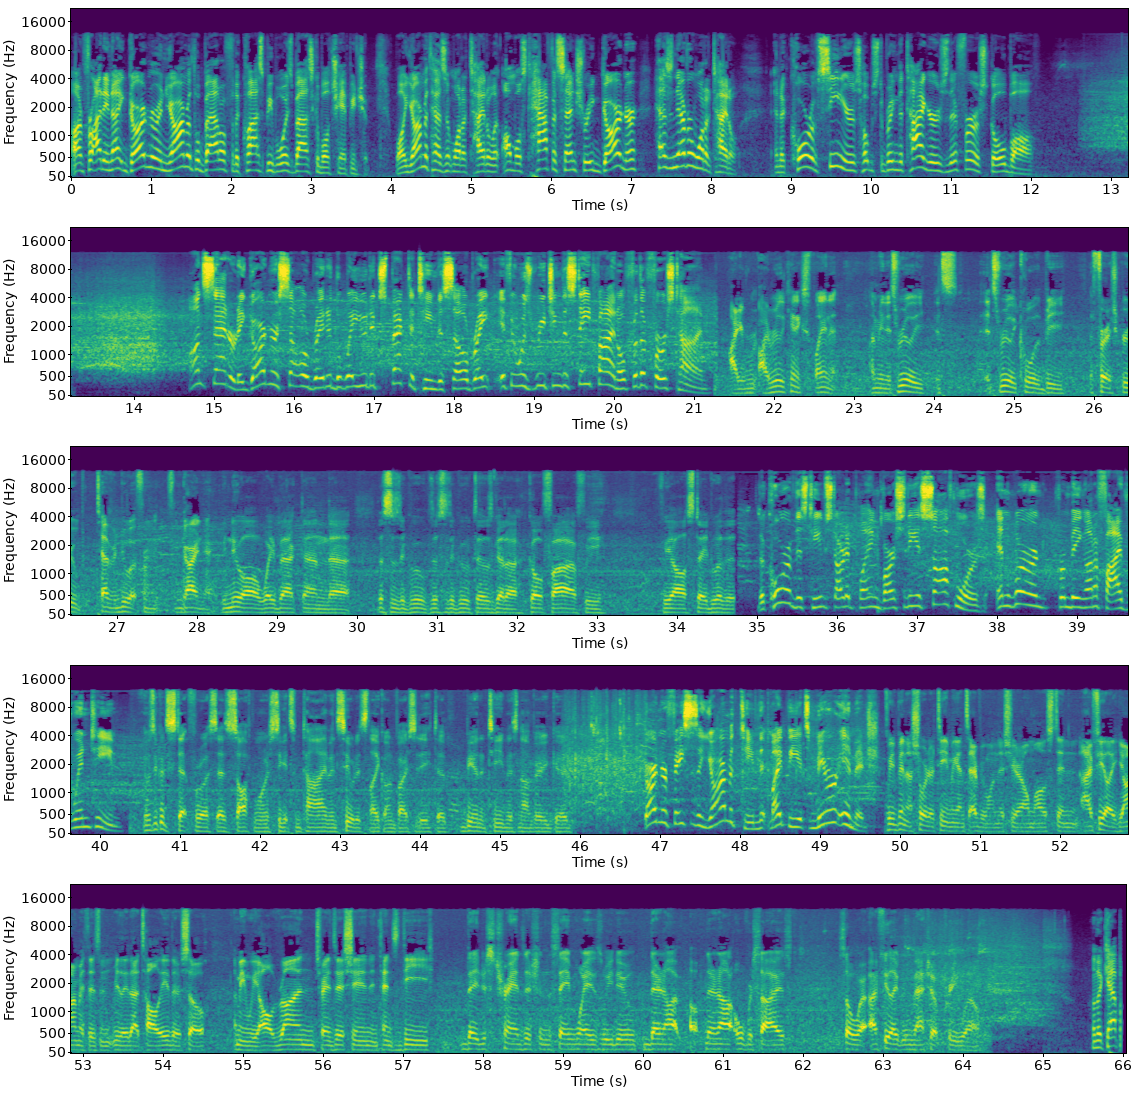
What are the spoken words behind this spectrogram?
On Friday night, Gardiner and Yarmouth will battle for the Class B Boys Basketball Championship. While Yarmouth hasn't won a title in almost half a century, Gardiner has never won a title. And a core of seniors hopes to bring the Tigers their first gold ball. On Saturday, Gardiner celebrated the way you'd expect a team to celebrate if it was reaching the state final for the first time. I, I really can't explain it. I mean, it's really it's it's really cool to be the first group to ever do it from, from Gardiner. We knew all way back then that this is the group, this is the group that was going to go far if we, if we all stayed with it. The core of this team started playing varsity as sophomores and learned from being on a five win team. It was a good step for us as sophomores to get some time and see what it's like on varsity to be on a team that's not very good. Gardiner faces a Yarmouth team that might be its mirror image. We've been a shorter team against everyone this year almost, and I feel like Yarmouth isn't really that tall either. So, I mean, we all run, transition, intense D. They just transition the same way as we do. They're not they're not oversized, so I feel like we match up pretty well. On the Capital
